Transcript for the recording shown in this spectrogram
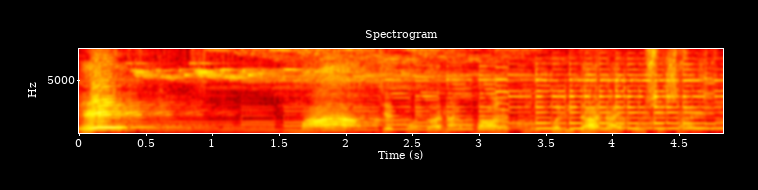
એ માં જે પોતાના બાળકનું બલિદાન આપ્યું છે સાહેબ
